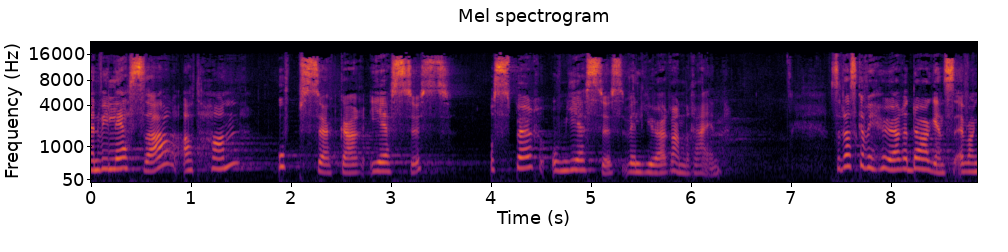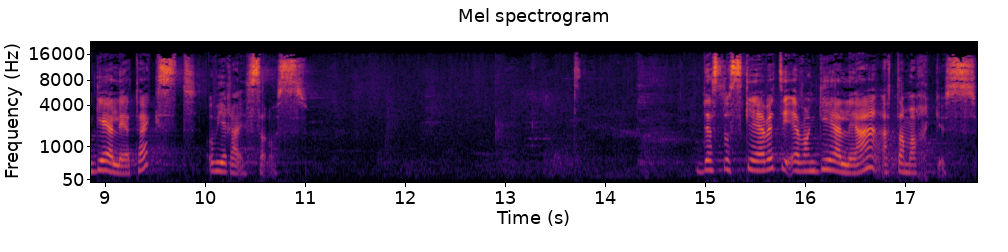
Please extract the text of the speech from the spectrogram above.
Men vi leser at han oppsøker Jesus og spør om Jesus vil gjøre han rein. Så da skal vi høre dagens evangelietekst, og vi reiser oss. Det står skrevet i evangeliet etter Markus.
